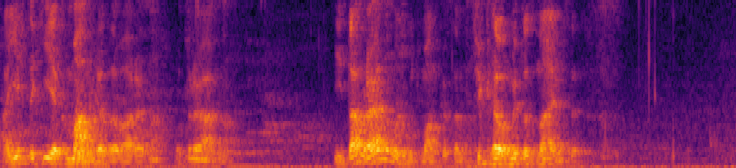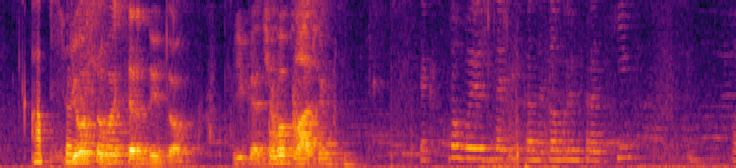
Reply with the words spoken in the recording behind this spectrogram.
а є такі, як манка заварена. От реально. І там реально може бути манка, саме цікаво, ми то знаємо це. Абсолютно. Дьошево і сердито. Віка, чого плачемо? Як спробуєш декілька недобрих зразків, то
